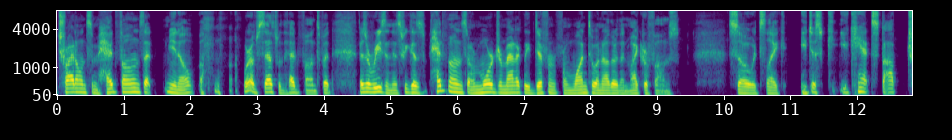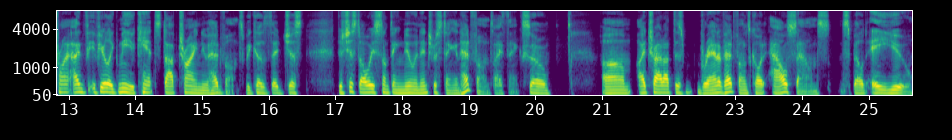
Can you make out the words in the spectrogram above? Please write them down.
tried on some headphones that you know we're obsessed with headphones, but there's a reason. It's because headphones are more dramatically different from one to another than microphones. So it's like you just you can't stop trying. If you're like me, you can't stop trying new headphones because they're just there's just always something new and interesting in headphones. I think so. Um, I tried out this brand of headphones called Ausounds, spelled A U,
